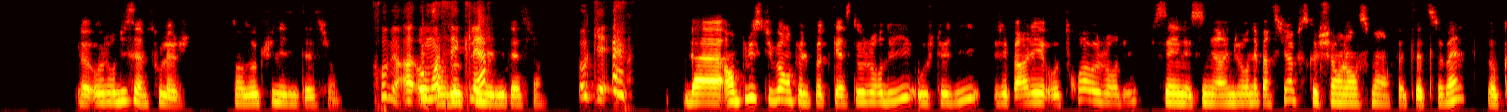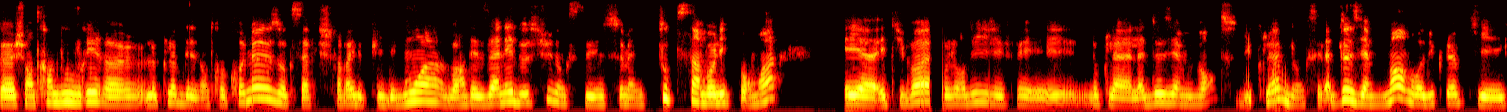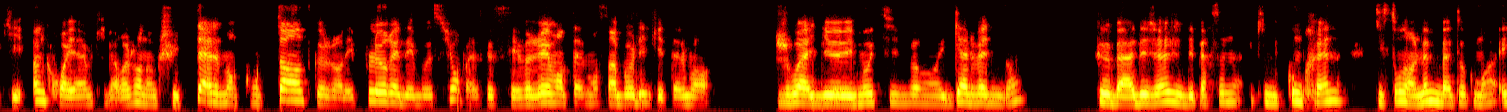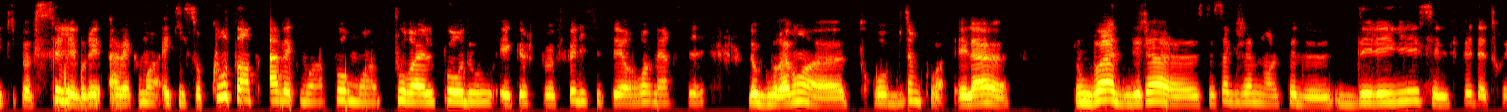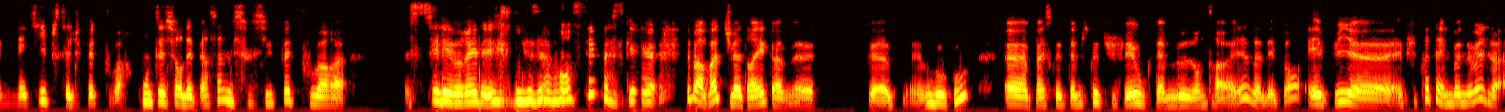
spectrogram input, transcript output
Euh, aujourd'hui, ça me soulage, sans aucune hésitation. Trop bien. Ah, au moins, c'est clair. Ok. Bah, en plus, tu vois, on fait le podcast aujourd'hui où je te dis, j'ai parlé aux trois aujourd'hui. C'est une, c'est une, une journée particulière parce que je suis en lancement, en fait, cette semaine. Donc, euh, je suis en train d'ouvrir euh, le club des entrepreneuses. Donc, ça, je travaille depuis des mois, voire des années dessus. Donc, c'est une semaine toute symbolique pour moi. Et, euh, et tu vois, aujourd'hui, j'ai fait donc la, deuxième vente du club. Donc, c'est la deuxième membre du club qui est, qui est incroyable, qui va rejoindre. Donc, je suis tellement contente que j'en ai pleuré d'émotion parce que c'est vraiment tellement symbolique et tellement joyeux et motivant et galvanisant que bah, déjà, j'ai des personnes qui me comprennent, qui sont dans le même bateau que moi et qui peuvent célébrer avec moi et qui sont contentes avec moi, pour moi, pour elles, pour nous et que je peux féliciter, remercier. Donc vraiment, euh, trop bien, quoi. Et là, euh, donc voilà, déjà, euh, c'est ça que j'aime dans le fait de déléguer, c'est le fait d'être une équipe, c'est le fait de pouvoir compter sur des personnes, mais c'est aussi le fait de pouvoir euh, célébrer les, les avancées parce que sais, parfois tu vas travailler comme euh, beaucoup euh, parce que t'aimes ce que tu fais ou que t'as besoin de travailler, ça dépend. Et puis, euh, et puis après, t'as une bonne nouvelle,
